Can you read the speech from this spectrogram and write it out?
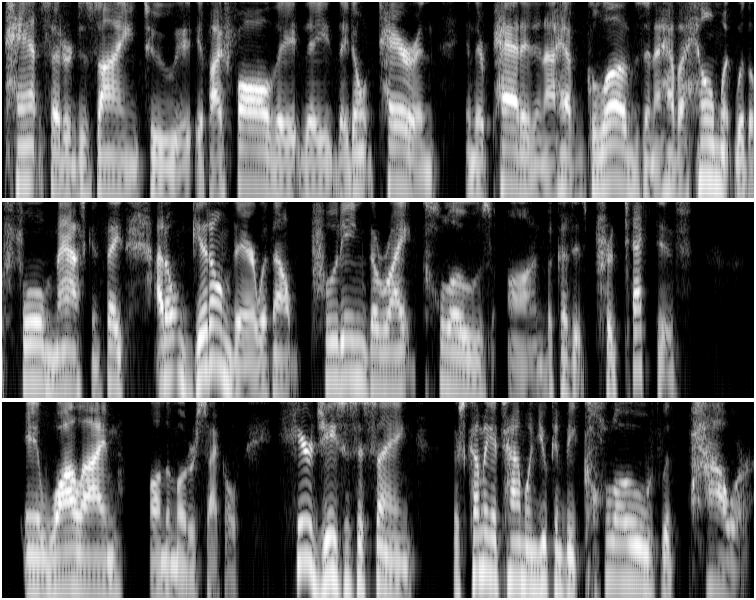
pants that are designed to, if I fall, they, they, they don't tear and, and they're padded. And I have gloves and I have a helmet with a full mask and face. I don't get on there without putting the right clothes on because it's protective eh, while I'm on the motorcycle. Here, Jesus is saying, there's coming a time when you can be clothed with power.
